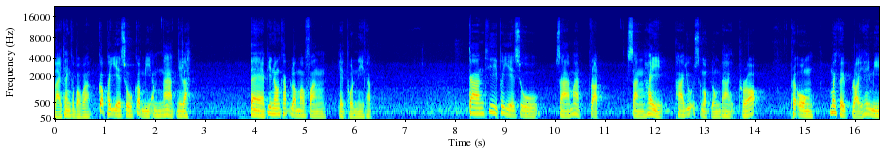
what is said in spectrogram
หลายท่านก็บอกว่า ก็พระเยซูก็มีอำนาจไงล่ะ แต่พี่น้องครับเรามาฟังเหตุผลนี้ครับ การที่พระเยซูสามารถตรัสสั่งให้พายุสงบลงได้ เพราะพระองค์ไม่เคยปล่อยให้มี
